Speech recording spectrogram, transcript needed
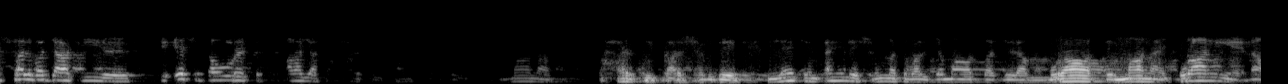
اصل وجہ کی ہے کہ اس دور آیت مانا ہر کوئی کر سکتے لیکن اہل سنت والجماعت کا جڑا مراد مانا ہے قرآنی ہے نا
